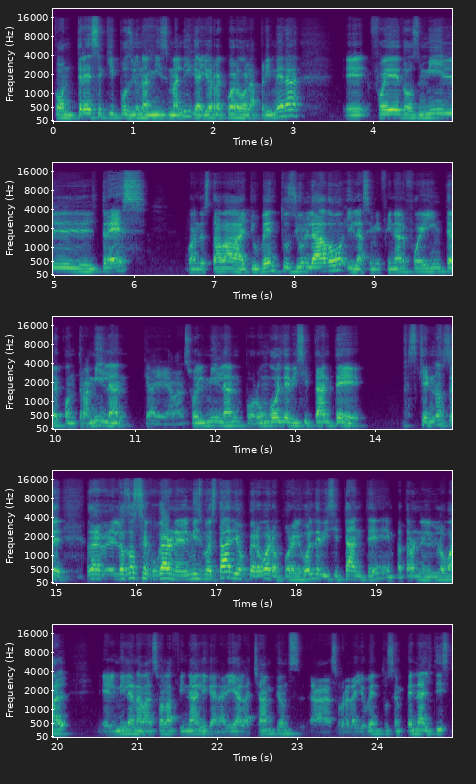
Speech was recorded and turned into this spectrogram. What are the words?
con tres equipos de una misma liga. Yo recuerdo la primera eh, fue 2003, cuando estaba Juventus de un lado y la semifinal fue Inter contra Milan, que avanzó el Milan por un gol de visitante, pues que no sé, los dos se jugaron en el mismo estadio, pero bueno, por el gol de visitante, empataron en el global, el Milan avanzó a la final y ganaría la Champions ah, sobre la Juventus en penaltis.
